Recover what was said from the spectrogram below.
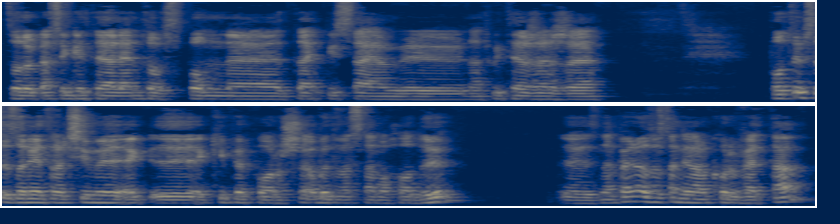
co do klasy GTLM, to wspomnę, tak pisałem y, na Twitterze, że po tym sezonie tracimy ek- ekipę Porsche, obydwa samochody. Na pewno zostanie nam Corvetta,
